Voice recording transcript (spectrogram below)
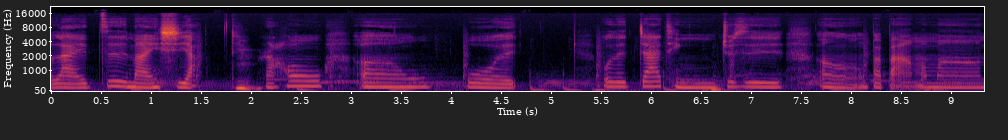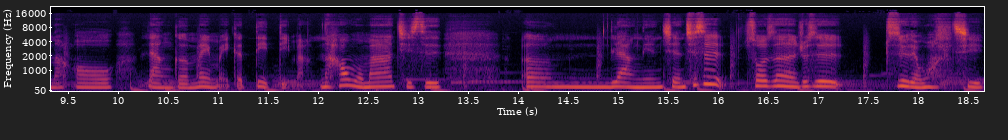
来自马来西亚，嗯，然后，嗯，我我的家庭就是，嗯，爸爸妈妈，然后两个妹妹，一个弟弟嘛。然后我妈其实，嗯，两年前，其实说真的，就是是有点忘记，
